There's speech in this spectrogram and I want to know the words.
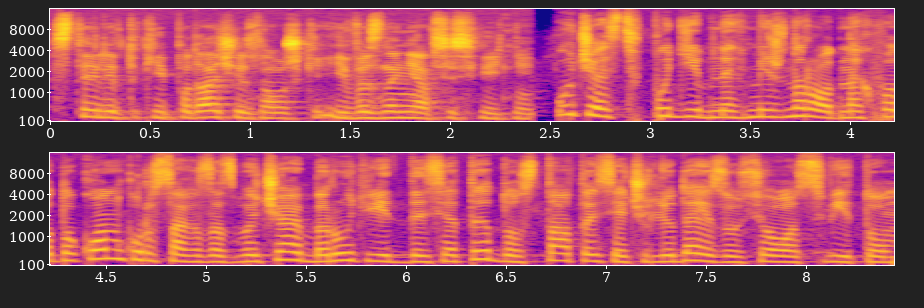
стилі, в такій подачі, знову ж і визнання всесвітні. Участь в подібних міжнародних фотоконкурсах зазвичай беруть від 10 до 100 тисяч людей з усього світу.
